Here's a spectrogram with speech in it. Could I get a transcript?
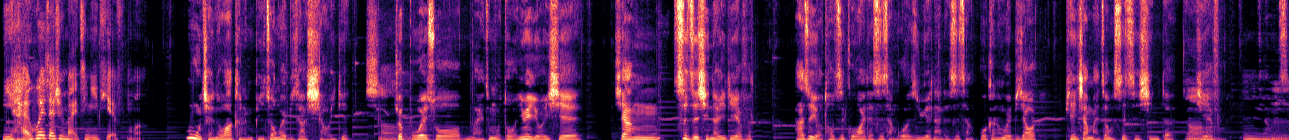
你还会再去买进 ETF 吗？目前的话，可能比重会比较小一点，是。就不会说买这么多，因为有一些像市值型的 ETF，它是有投资国外的市场或者是越南的市场，我可能会比较偏向买这种市值型的 ETF，嗯，这样子。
